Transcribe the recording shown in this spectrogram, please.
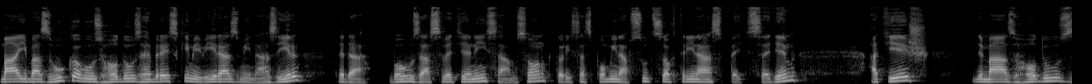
má iba zvukovú zhodu s hebrejskými výrazmi nazir, teda Bohu zasvetený Samson, ktorý sa spomína v sudcoch 13, 5, 7 a tiež má zhodu s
